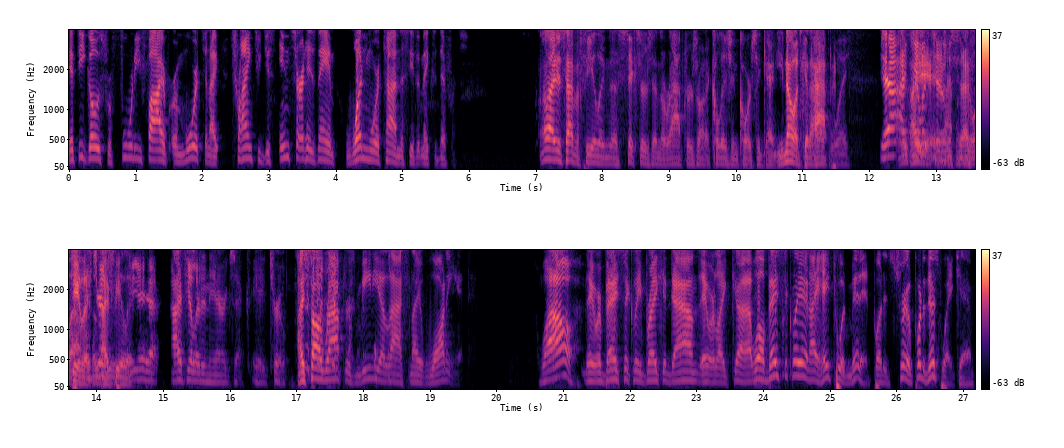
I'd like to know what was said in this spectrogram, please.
if he goes for 45 or more tonight, trying to just insert his name one more time to see if it makes a difference. I just have a feeling the Sixers and the Raptors are on a collision course again. You know it's going to happen. boy. Yeah, I I, feel I it too. just- I feel it. He'll I feel it. Yeah, yeah, I feel it in the air. Exactly. Eh, True. I saw Raptors media last night wanting it. Wow. They were basically breaking down. They were like, uh, well, basically, and I hate to admit it, but it's true. Put it this way, Cam.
